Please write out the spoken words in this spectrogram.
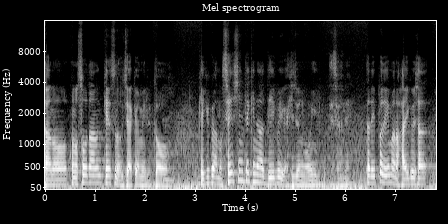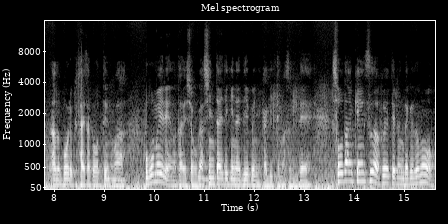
あのこの相談件数の内訳を見ると、はい、結局あの精神的な DV が非常に多いんですよねただ一方で今の配偶者あの暴力対策法っていうのは、保護命令の対象が身体的な DV に限ってますんで相談件数は増えてるんだけども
